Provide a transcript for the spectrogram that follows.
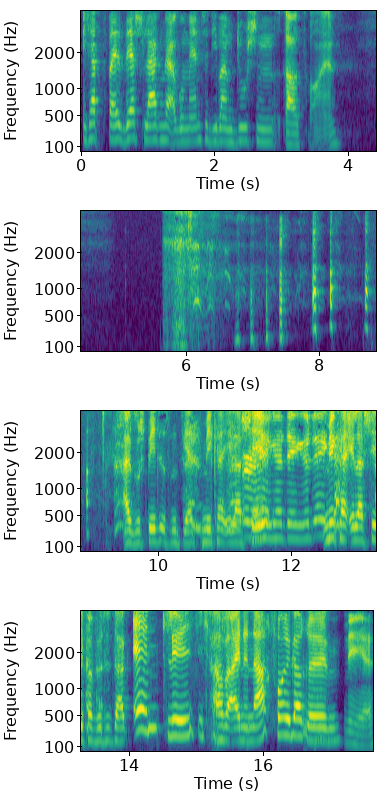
Ich habe zwei sehr schlagende Argumente, die beim Duschen raus wollen. Also spätestens jetzt Michaela Schäfer. Michaela Schäfer würde sagen, endlich, ich habe eine Nachfolgerin. Nee,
